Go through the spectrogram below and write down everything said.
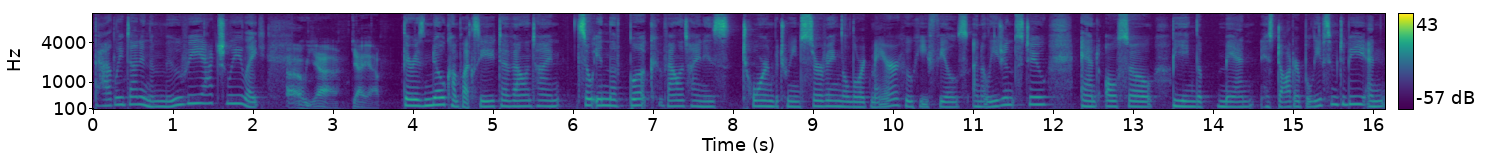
badly done in the movie, actually. Like, Oh, yeah, yeah, yeah. There is no complexity to Valentine. So in the book, Valentine is torn between serving the Lord Mayor, who he feels an allegiance to, and also being the man his daughter believes him to be. And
